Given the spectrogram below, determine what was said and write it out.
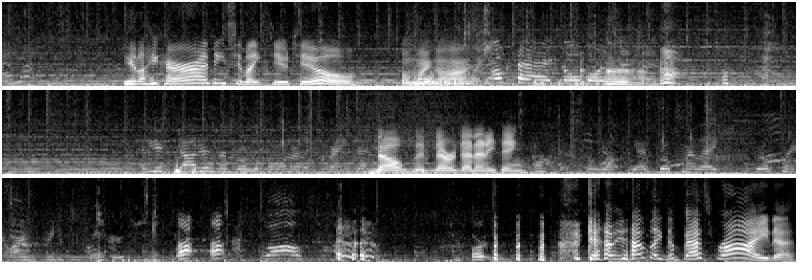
I'm not. You like her? I think she likes you too. Oh my gosh. Okay, no more stitches. Have your daughters ever broke a bone or like sprained it? no, they've never done anything. Oh, they're so lucky. I broke my leg, broke my arm three different places. Ah, ah. Whoa. She's farting. Gabby, that was like the best ride.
